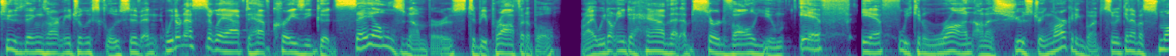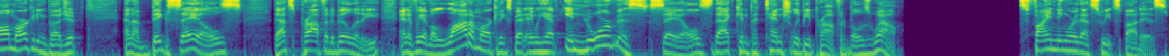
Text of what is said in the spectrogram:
two things aren't mutually exclusive. And we don't necessarily have to have crazy good sales numbers to be profitable right? We don't need to have that absurd volume if if we can run on a shoestring marketing budget. So we can have a small marketing budget and a big sales, that's profitability. And if we have a lot of marketing spend and we have enormous sales, that can potentially be profitable as well. It's finding where that sweet spot is.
